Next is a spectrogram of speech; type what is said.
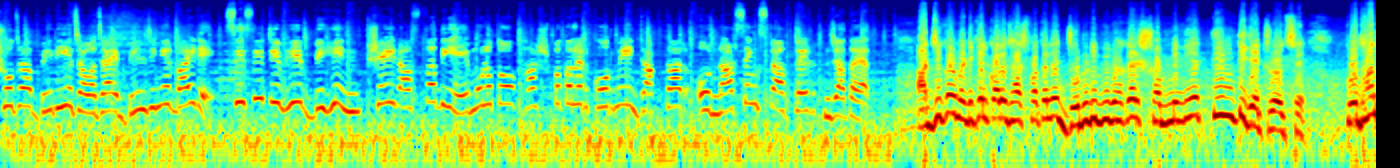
সোজা বেরিয়ে যাওয়া যায় বিল্ডিং এর বাইরে। সিসিটিভি বিহীন সেই রাস্তা দিয়ে মূলত হাসপাতালের কর্মী, ডাক্তার ও নার্সিং স্টাফদের যাতায়াত। আরজিকর মেডিকেল কলেজ হাসপাতালের জরুরি বিভাগের সব মিলিয়ে তিনটি গেট রয়েছে। প্রধান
